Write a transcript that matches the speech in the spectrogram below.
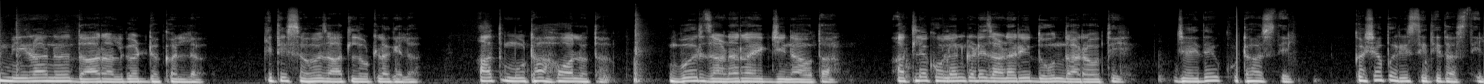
मीरानं दार अलगट ढकललं. किती सहज आत लोटलं गेलं. आत मोठा हॉल होता. वर जाणारा एक जिना होता. आतल्या खोल्यांकडे जाणारी दोन दारं होती. जयदेव कुठं असतील? कशा परिस्थितीत असतील?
